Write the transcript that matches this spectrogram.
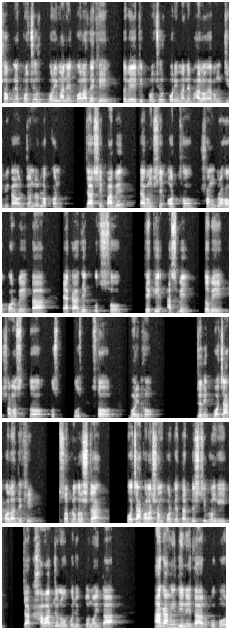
স্বপ্নে প্রচুর পরিমাণে কলা দেখে, তবে এটি প্রচুর পরিমাণে ভালো এবং জীবিকা অর্জনের লক্ষণ যা সে পাবে এবং সে অর্থ সংগ্রহ করবে তা একাধিক উৎস থেকে আসবে, তবে সমস্ত উৎস- বৈধ। যদি পচা কলা দেখে, স্বপ্নদ্রষ্টা পচা কলা সম্পর্কে তার দৃষ্টিভঙ্গি যা খাওয়ার জন্য উপযুক্ত নয় তা আগামী দিনে তার উপর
